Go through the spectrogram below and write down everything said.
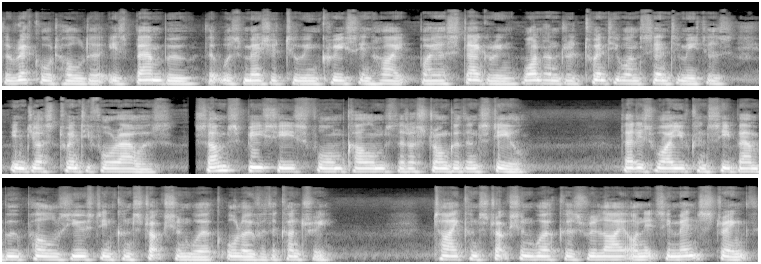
The record holder is bamboo that was measured to increase in height by a staggering 121 centimeters in just 24 hours. Some species form columns that are stronger than steel. That is why you can see bamboo poles used in construction work all over the country. Thai construction workers rely on its immense strength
